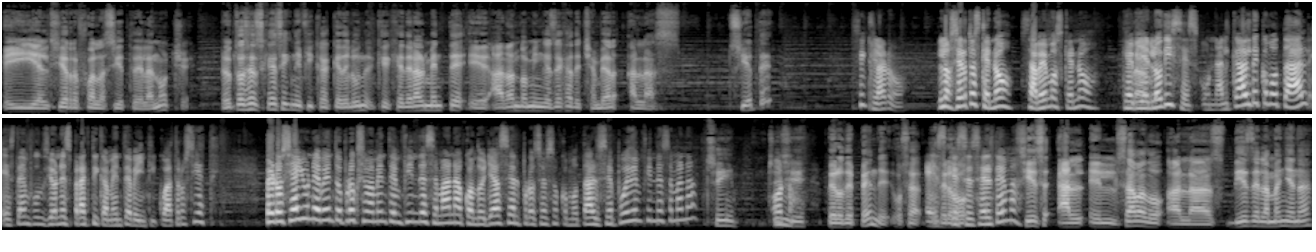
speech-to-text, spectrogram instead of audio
Y el cierre fue a las 7 de la noche. Pero entonces, ¿qué significa? ¿Que, de lunes- que generalmente eh, Adán Domínguez deja de chambear a las 7? Sí, claro. Lo cierto es que no, sabemos que no. Que Claro. bien lo dices, un alcalde como tal está en funciones prácticamente 24/7. Pero si hay un evento próximamente en fin de semana, cuando ya sea el proceso como tal, ¿se puede en fin de semana? Sí, sí, ¿O no? sí. Pero depende. O sea, Es pero que ese es el tema. Si es al- el sábado a las 10 de la mañana,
